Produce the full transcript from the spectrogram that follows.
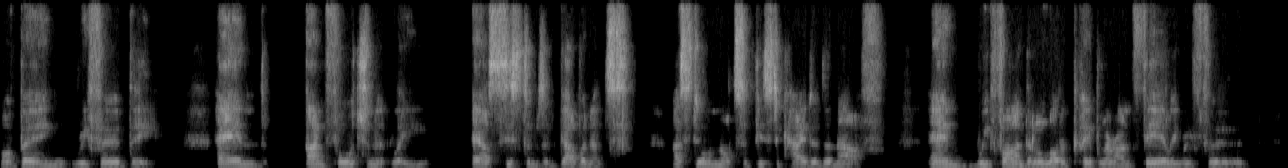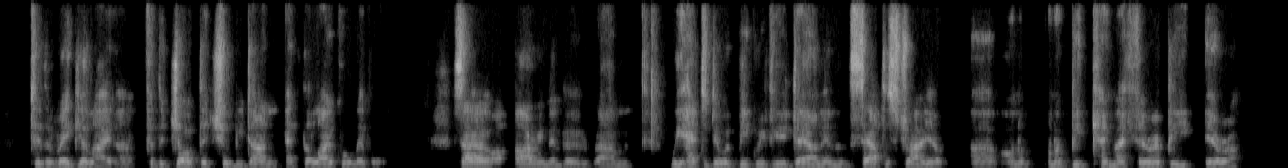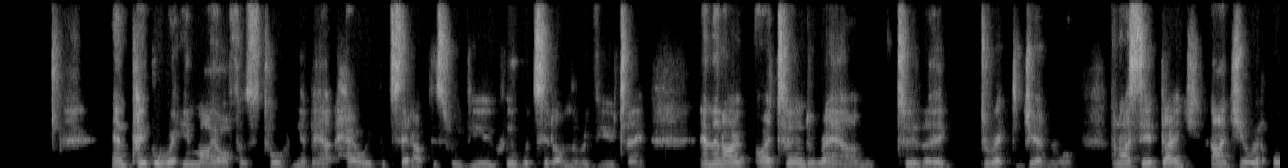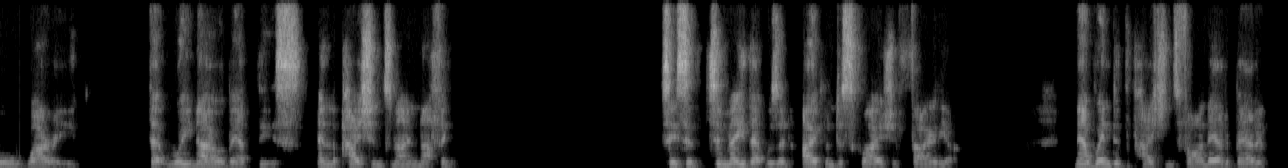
of being referred there. And unfortunately, our systems of governance are still not sophisticated enough. And we find that a lot of people are unfairly referred to the regulator for the job that should be done at the local level. So I remember um, we had to do a big review down in South Australia uh, on, a, on a big chemotherapy era. And people were in my office talking about how we would set up this review, who would sit on the review team. And then I, I turned around to the Director General and I said, Don't, Aren't you at all worried that we know about this and the patients know nothing? So to me, that was an open disclosure failure. Now, when did the patients find out about it?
